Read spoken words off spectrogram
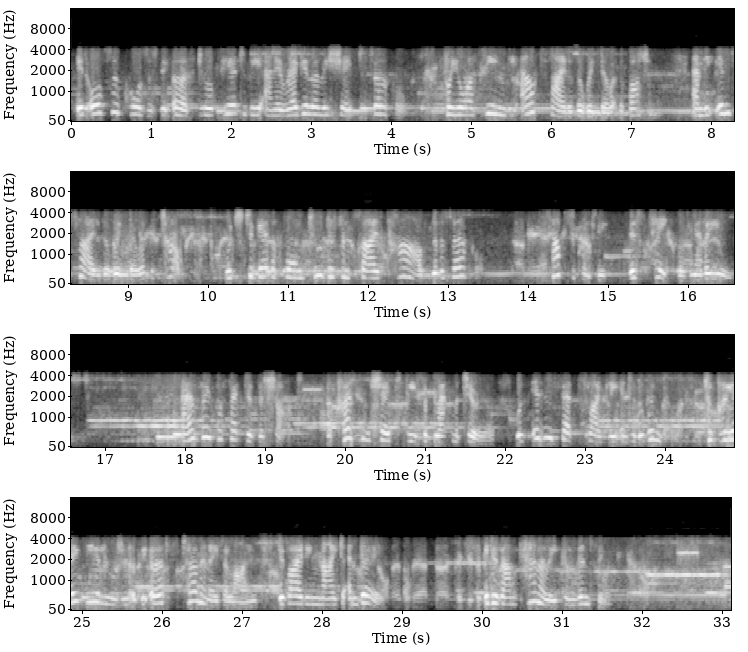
It also causes the earth to appear to be an irregularly shaped circle, for you are seeing the outside of the window at the bottom and the inside of the window at the top, which together form two different sized halves of a circle. Subsequently, this take was never used. As they perfected the shot, a crescent-shaped piece of black material was inset slightly into the window to create the illusion of the Earth's terminator line dividing night and day. It is uncannily convincing.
